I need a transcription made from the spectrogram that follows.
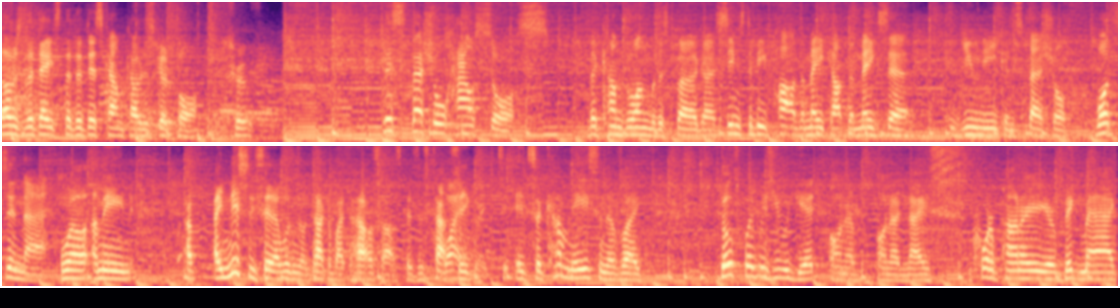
Those are the dates that the discount code is good for. Truth. This special house sauce that comes along with this burger seems to be part of the makeup that makes it unique and special. What's in that? Well, I mean, I, I initially said I wasn't going to talk about the house sauce because it's top Why? secret. It's- It's a combination of like those flavors you would get on a on a nice quarter pounder or Big Mac.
